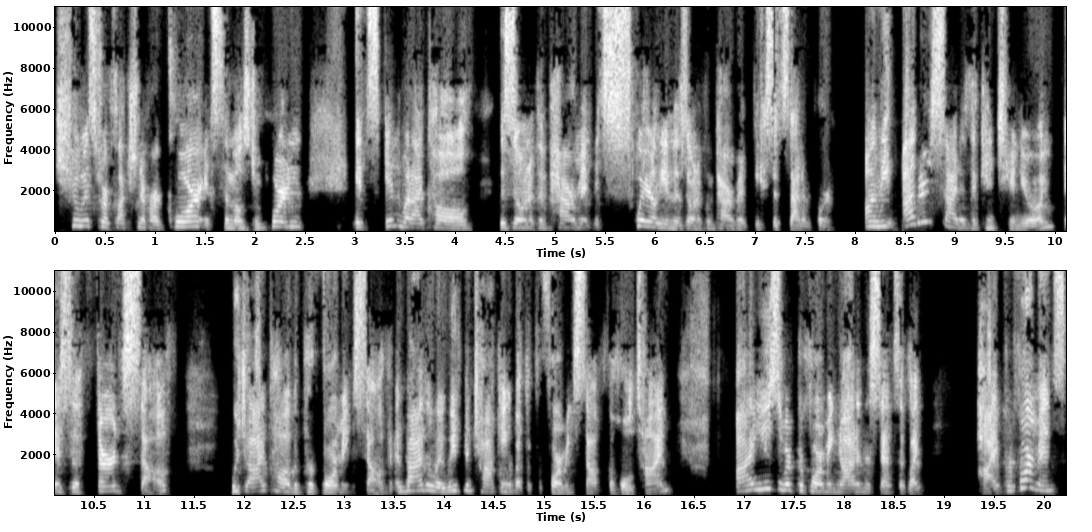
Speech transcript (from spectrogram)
truest reflection of our core, it's the most important. It's in what I call the zone of empowerment. It's squarely in the zone of empowerment because it's that important. On the other side of the continuum is the third self, which I call the performing self. And by the way, we've been talking about the performing self the whole time. I use the word performing not in the sense of like high performance.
